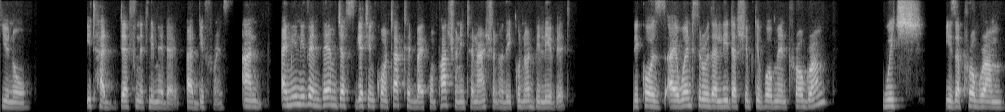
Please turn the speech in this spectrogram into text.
you know it had definitely made a, a difference and i mean even them just getting contacted by compassion international they could not believe it because i went through the leadership development program which is a program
